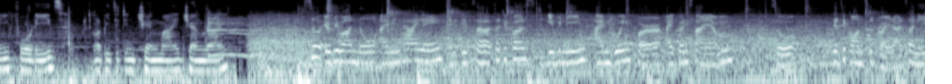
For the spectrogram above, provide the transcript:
me four days visiting Chiang Mai Chiang Rai So everyone know I'm in Thailand and it's uh, 31st evening. I'm going for Icon Siam. So त्यो चाहिँ कन्सर्ट भइरहेछ अनि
